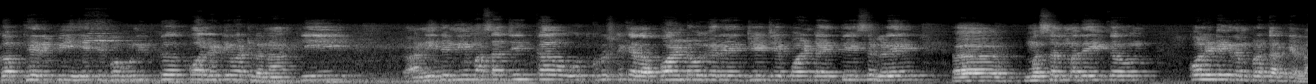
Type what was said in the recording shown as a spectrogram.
कप थेरपी हे जे बघून इतकं क्वालिटी वाटलं ना की आणि त्यांनी मसाज इतका उत्कृष्ट केला. पॉइंट वगैरे जे जे पॉइंट आहेत ते सगळे मसलमध्ये करून क्वालिटी एकदम प्रकार केला.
